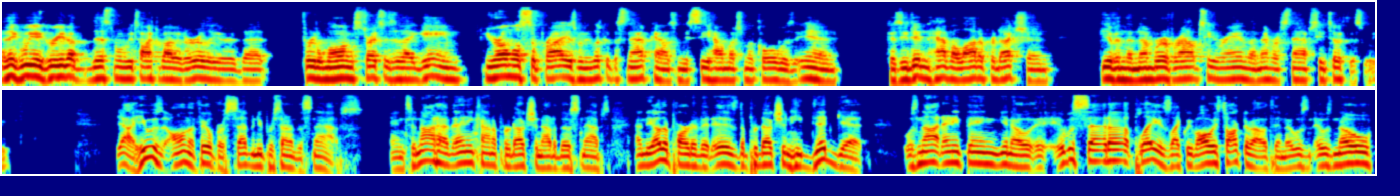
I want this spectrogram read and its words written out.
I think we agreed on this when we talked about it earlier that for long stretches of that game, you're almost surprised when you look at the snap counts and you see how much Mecole was in because he didn't have a lot of production given the number of routes he ran, the number of snaps he took this week. Yeah, he was on the field for 70% of the snaps and to not have any kind of production out of those snaps. And the other part of it is the production he did get was not anything, you know, it, it, was set up plays like we've always talked about with him. It was, it was no,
